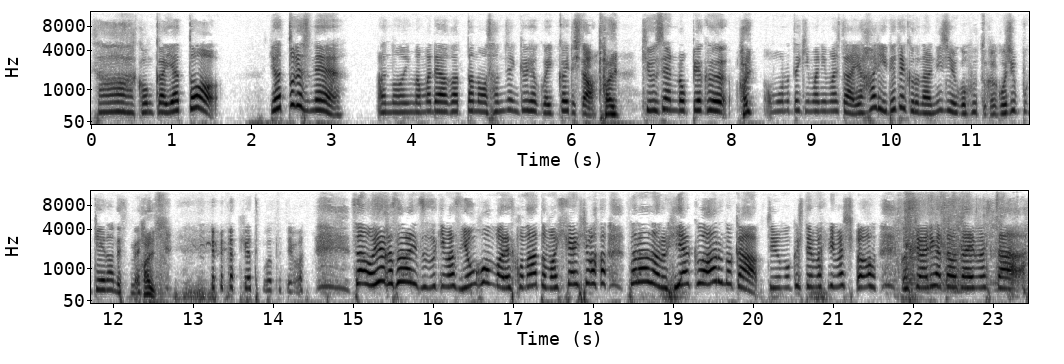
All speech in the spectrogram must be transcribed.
さあ、今回やっと、やっとですね、あの、今まで上がったのは3900が1回でした。はい。9600。はい。おもろ手決まりました。やはり出てくるのは25分とか50分系なんですね。はい。ありがとうございます。さあ、親がさらに続きます。4本場です。この後巻き返しは、さらなる飛躍はあるのか、注目してまいりましょう。ご視聴ありがとうございました。あ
